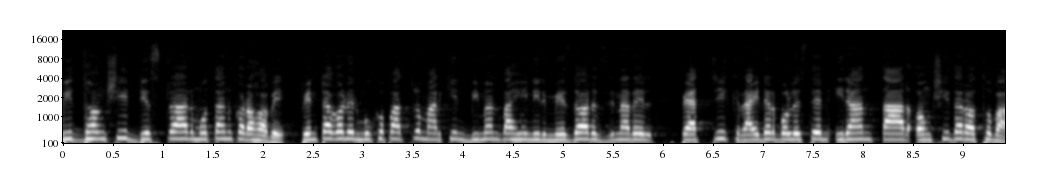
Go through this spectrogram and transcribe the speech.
বিধ্বংসী ডিস্ট্রয়ার মোতায়েন করা হবে। পেন্টাগনের মুখপাত্র মার্কিন বিমান বাহিনীর মেজর জেনারেল প্যাট্রিক রাইডার বলেছেন, ইরান তার অংশীদার অথবা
